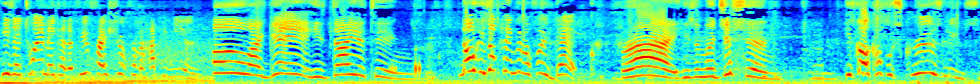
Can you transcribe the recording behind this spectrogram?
He's a toy maker and a few fries short from a happy meal. Oh, I get it. He's dieting. No, he's not playing with a full deck. Right, he's a magician. He's got a couple screws loose.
